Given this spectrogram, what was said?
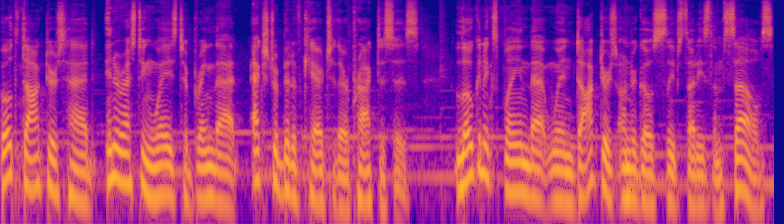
both doctors had interesting ways to bring that extra bit of care to their practices. Logan explained that when doctors undergo sleep studies themselves,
